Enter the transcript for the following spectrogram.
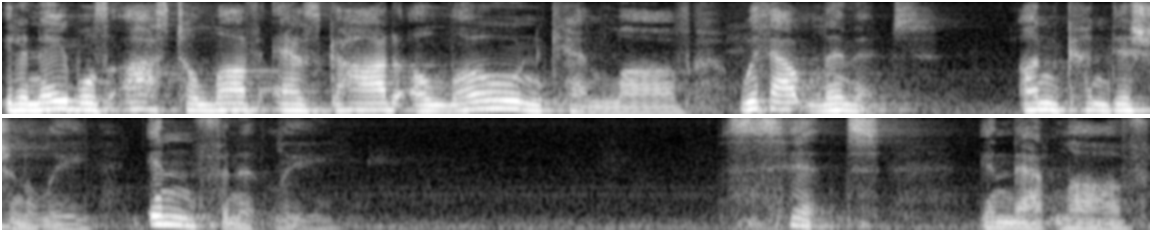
it enables us to love as God alone can love, without limit, unconditionally, infinitely. Sit in that love,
